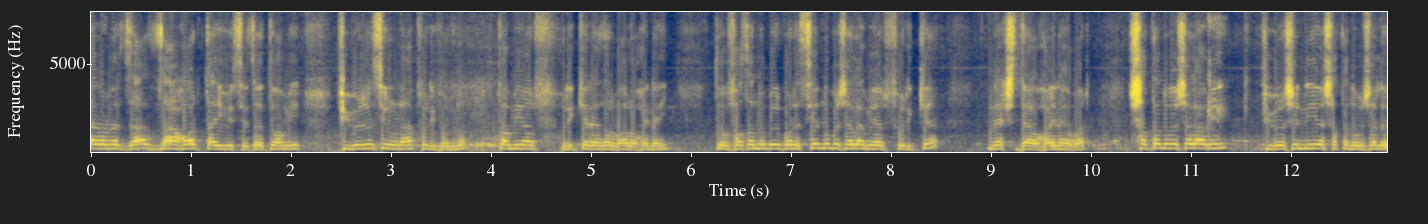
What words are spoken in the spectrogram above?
কারণে যা যা হওয়ার তাই হয়েছে। যেহেতু আমি প্রিপারেশন ছিল না পরিপূর্ণ তো আমি আর পরীক্ষার রেজাল্ট ভালো হয় নাই। তো পঁচানব্বইয়ের পরে ছিয়ানব্বই সালে আমি আর পরীক্ষা নেক্সট দেওয়া হয় না আমার। সাতানব্বই সালে আমি প্রিপারেশন নিয়ে সাতানব্বই সালে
